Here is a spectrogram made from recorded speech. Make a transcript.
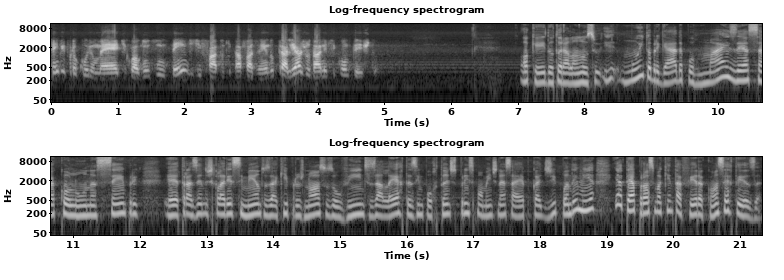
Sempre procure um médico, alguém que entende de fato o que está fazendo, para lhe ajudar nesse contexto. Ok, doutor Alan Lúcio, muito obrigada por mais essa coluna, sempre é, trazendo esclarecimentos aqui para os nossos ouvintes, alertas importantes, principalmente nessa época de pandemia. E até a próxima quinta-feira, com certeza.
